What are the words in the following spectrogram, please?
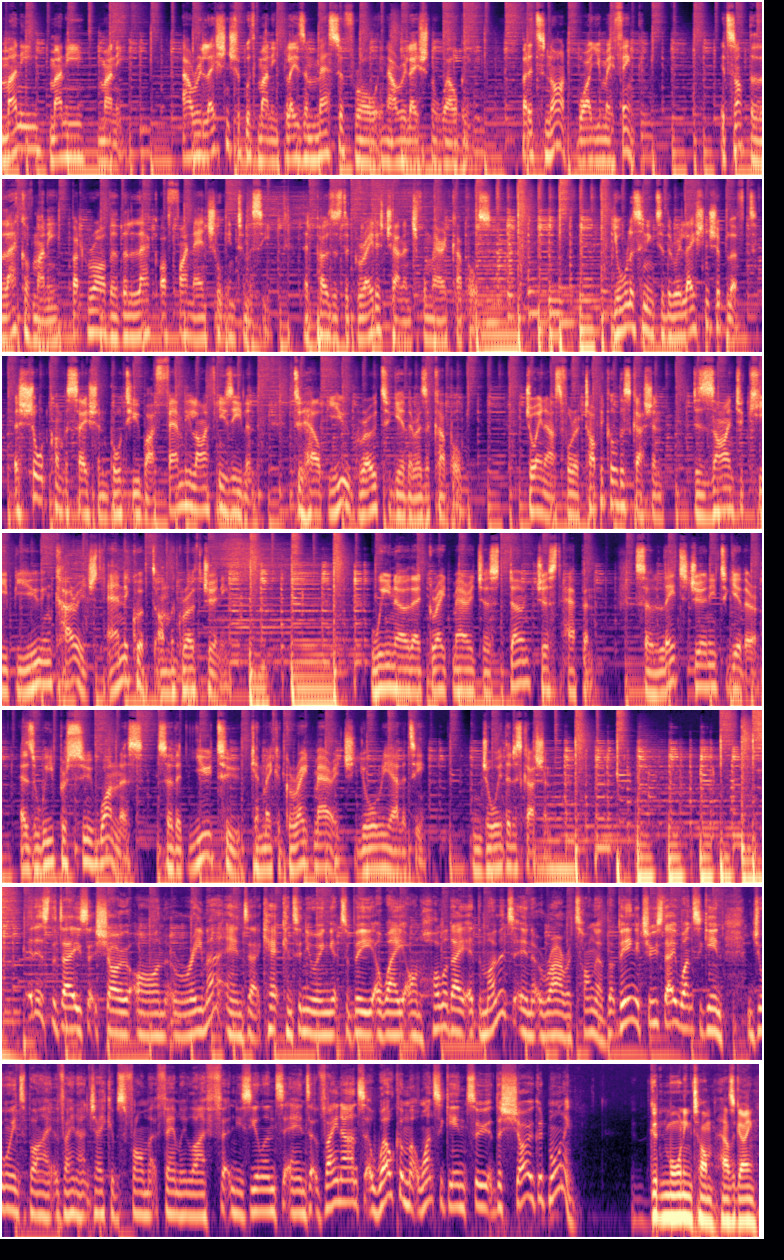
Money, money, money. Our relationship with money plays a massive role in our relational well being, but it's not why you may think. It's not the lack of money, but rather the lack of financial intimacy that poses the greatest challenge for married couples. You're listening to The Relationship Lift, a short conversation brought to you by Family Life New Zealand to help you grow together as a couple. Join us for a topical discussion designed to keep you encouraged and equipped on the growth journey. We know that great marriages don't just happen. So let's journey together as we pursue oneness so that you too can make a great marriage your reality. Enjoy the discussion. It is the day's show on Rhema, and uh, Kat continuing to be away on holiday at the moment in Rarotonga. But being a Tuesday, once again joined by Wynand Jacobs from Family Life New Zealand. And Wynand, welcome once again to the show. Good morning. Good morning, Tom. How's it going?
